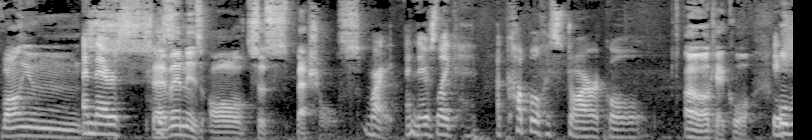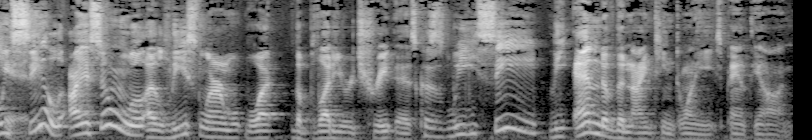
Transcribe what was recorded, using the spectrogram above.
volume And there's- seven is all just specials. right? And there's like a couple historical Oh, okay, cool. Well, we see. a- I assume we'll at least learn what the bloody retreat is because we see the end of the 1920s pantheon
